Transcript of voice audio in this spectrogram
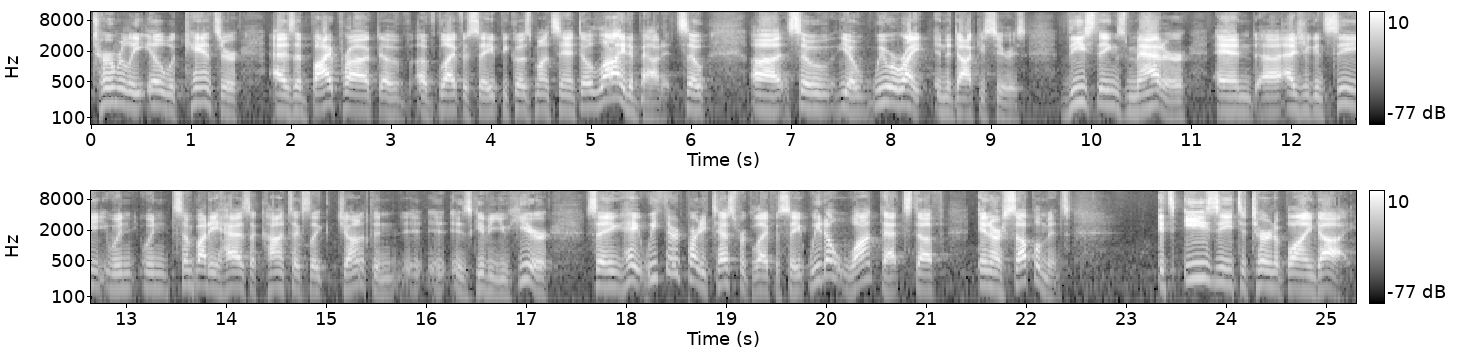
terminally ill with cancer as a byproduct of, of glyphosate because Monsanto lied about it. So, uh, so you know, we were right in the docu-series. These things matter, and uh, as you can see, when, when somebody has a context like Jonathan is giving you here, saying, hey, we third-party test for glyphosate, we don't want that stuff in our supplements. It's easy to turn a blind eye.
